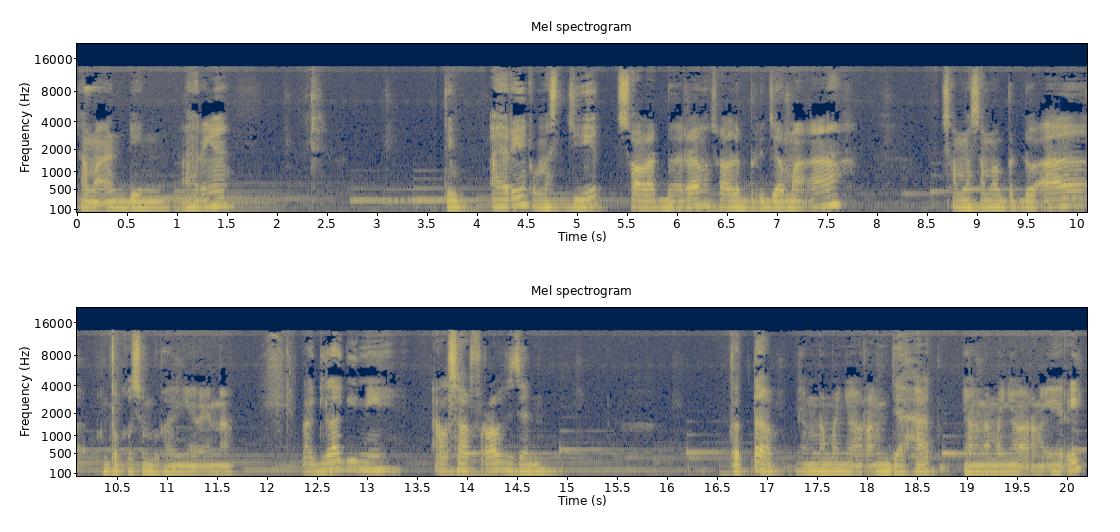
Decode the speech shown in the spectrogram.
sama Andin. Akhirnya akhirnya ke masjid, sholat bareng, sholat berjamaah, sama-sama berdoa untuk kesembuhannya Rena. Lagi-lagi nih, Elsa Frozen tetap yang namanya orang jahat, yang namanya orang iri,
